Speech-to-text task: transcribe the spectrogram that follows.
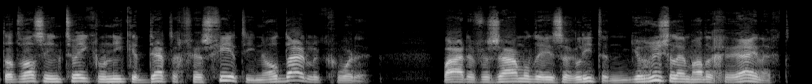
Dat was in 2 Kronieken 30 vers 14 al duidelijk geworden waar de verzamelde Israëlieten Jeruzalem hadden gereinigd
